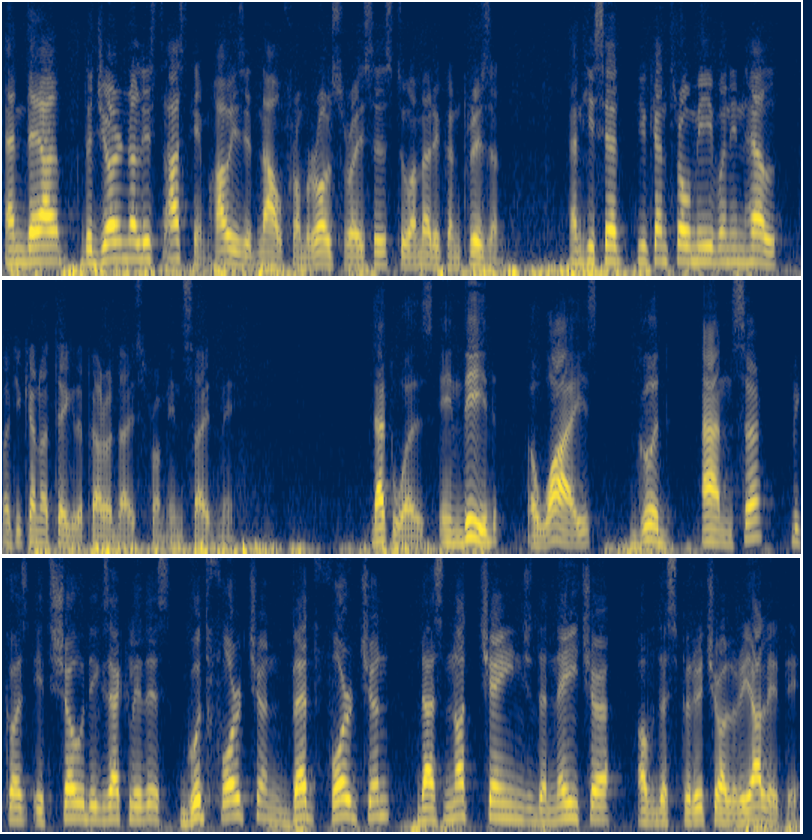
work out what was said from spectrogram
And are, the journalists asked him, How is it now from Rolls Royces to American prison? And he said, You can throw me even in hell, but you cannot take the paradise from inside me. That was indeed a wise, good answer because it showed exactly this. Good fortune, bad fortune does not change the nature of the spiritual reality.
